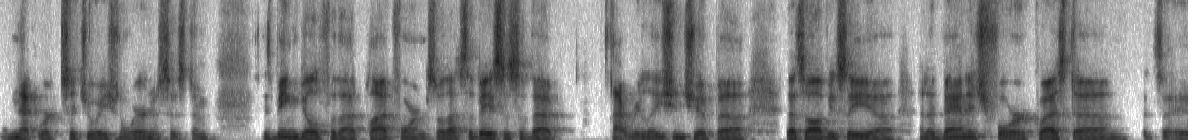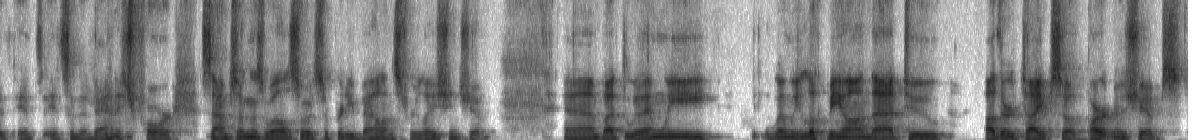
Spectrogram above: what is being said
network situation awareness system is being built for that platform. So that's the basis of that that relationship. Uh, that's obviously uh, an advantage for KWESST. Um, it's, a, it, it's it's an advantage for Samsung as well. So it's a pretty balanced relationship. But when we when we look beyond that to other types of partnerships,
